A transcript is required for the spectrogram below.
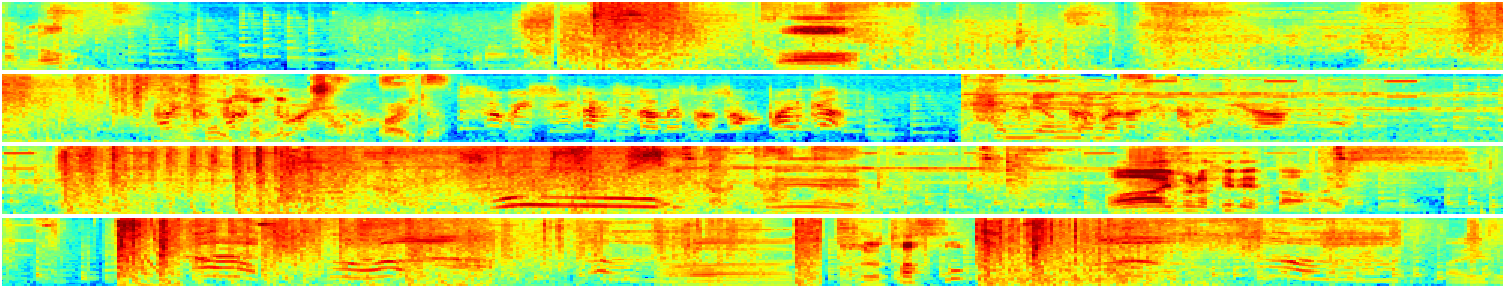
Low. 와, 뭐 있었네? 한 명 남았습니다. 예. 와 이번에 힐했다 나이스 아 어 너 탔어? 아이고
